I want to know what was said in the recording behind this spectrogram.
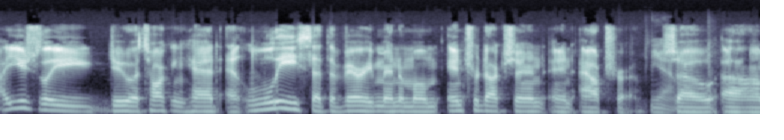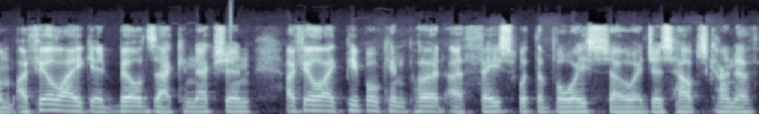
I usually do a talking head at least at the very minimum introduction and outro. Yeah. So um, I feel like it builds that connection. I feel like people can put a face with the voice, so it just helps kind of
